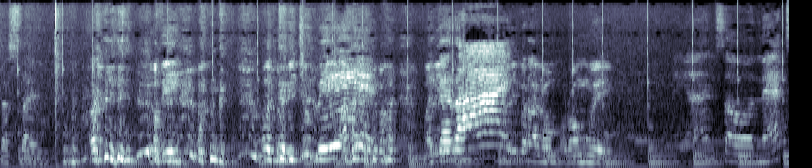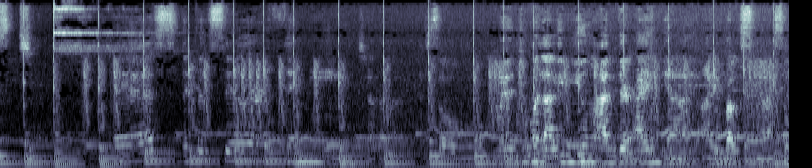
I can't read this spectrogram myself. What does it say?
last time? Chubi! Chubi, chubi! Magaray! Mali para wrong, wrong way. Ayan, so next is the concealer thingy. Charot. So, medyo malalim yung under eye niya, yung eye bags niya. So,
